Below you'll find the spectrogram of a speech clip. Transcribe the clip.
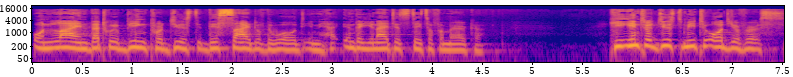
online that were being produced this side of the world in, in the United States of America. He introduced me to Audioverse.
